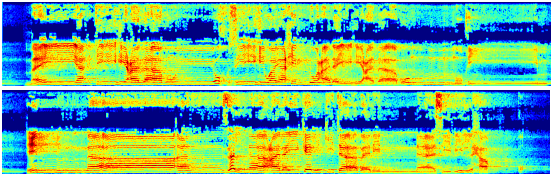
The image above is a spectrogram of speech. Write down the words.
من يأتيه عذاب يخزيه ويحل عليه عذاب مقيم. إنا أنزلنا عليك الكتاب للناس بالحق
